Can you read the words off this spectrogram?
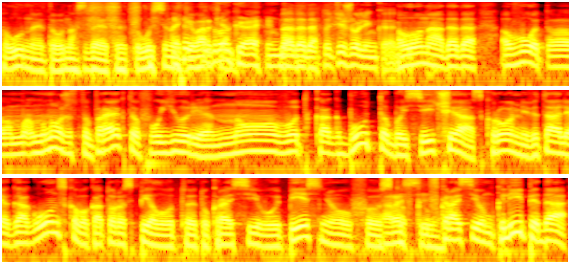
Луна это у нас, да, это, это Лусина Геворкян. Да-да-да. То тяжеленькая. Луна, да-да. Вот, э, множество проектов у Юрия, но вот как будто бы сейчас, кроме Виталия Гагунского, который спел вот эту красивую песню в, в красивом клипе, да,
